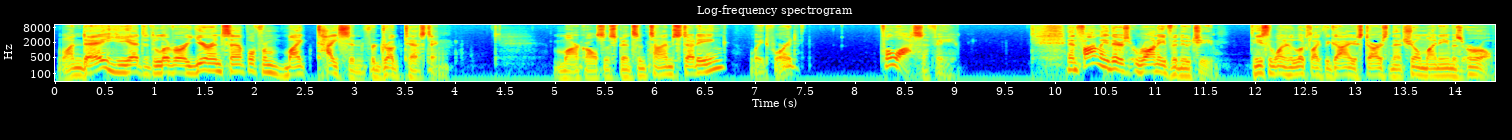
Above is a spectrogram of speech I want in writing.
One day, he had to deliver a urine sample from Mike Tyson for drug testing. Mark also spent some time studying, wait for it, philosophy. And finally, there's Ronnie Vannucci. He's the one who looks like the guy who stars in that show My Name is Earl.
